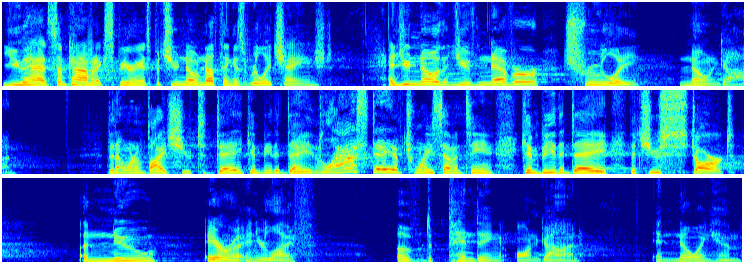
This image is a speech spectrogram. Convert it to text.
you had some kind of an experience, but you know nothing has really changed. And you know that you've never truly known God. then I want to invite you today can be the day, the last day of 2017 can be the day that you start a new era in your life of depending on God and knowing Him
